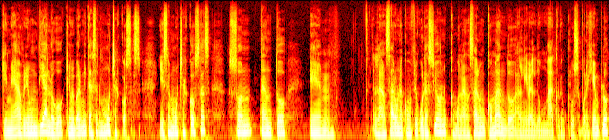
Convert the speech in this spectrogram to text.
que me abre un diálogo que me permite hacer muchas cosas. Y esas muchas cosas son tanto... Em, lanzar una configuración, como lanzar un comando al nivel de un macro incluso, por ejemplo,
